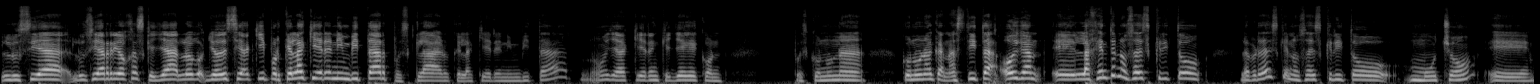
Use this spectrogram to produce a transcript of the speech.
Lucía, Lucía Riojas, que ya luego yo decía aquí, ¿por qué la quieren invitar? Pues claro que la quieren invitar, ¿no? Ya quieren que llegue con, pues con una, con una canastita. Oigan, eh, la gente nos ha escrito, la verdad es que nos ha escrito mucho. Eh,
